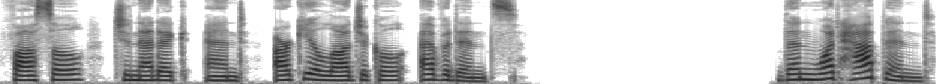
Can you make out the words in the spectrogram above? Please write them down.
fossil, genetic, and archaeological evidence. Then what happened?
